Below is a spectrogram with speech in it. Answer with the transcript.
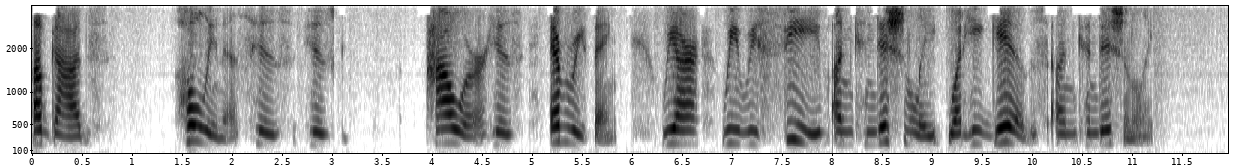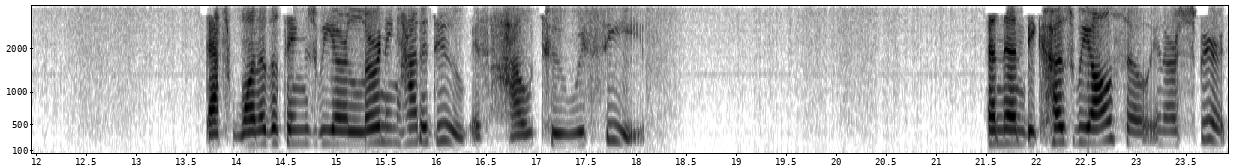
of God's holiness, his, his power, his everything. We are we receive unconditionally what he gives unconditionally. That's one of the things we are learning how to do is how to receive. And then because we also, in our spirit,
